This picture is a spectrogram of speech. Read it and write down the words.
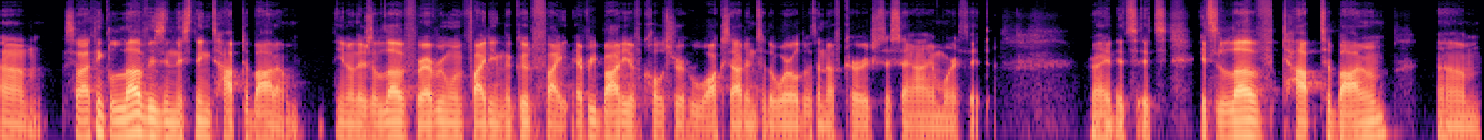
Um, so I think love is in this thing top to bottom. You know, there's a love for everyone fighting the good fight, every body of culture who walks out into the world with enough courage to say, I am worth it. Right. It's it's it's love top to bottom. Um,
